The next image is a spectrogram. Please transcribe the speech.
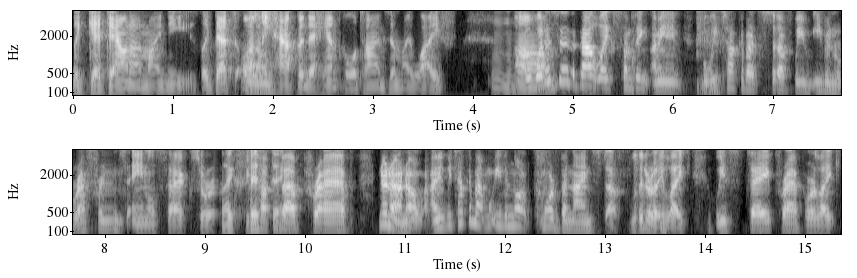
like get down on my knees. Like that's Wow. only happened a handful of times in my life. Hmm. But what Um, is it about like something? I mean, when we talk about stuff, we even reference anal sex or Like we talk about prep. No, no, no. I mean, we talk about more, even more, more benign stuff. Literally, like we say prep, or like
